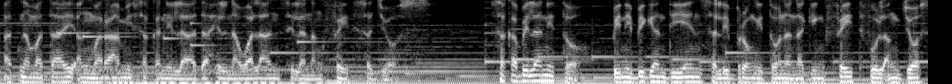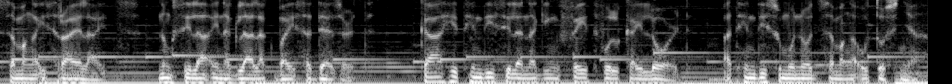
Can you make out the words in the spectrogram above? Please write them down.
at namatay ang marami sa kanila dahil nawalan sila ng faith sa Diyos. Sa kabila nito, binibigyan din sa librong ito na naging faithful ang Diyos sa mga Israelites nung sila ay naglalakbay sa desert. Kahit hindi sila naging faithful kay Lord at hindi sumunod sa mga utos niya.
